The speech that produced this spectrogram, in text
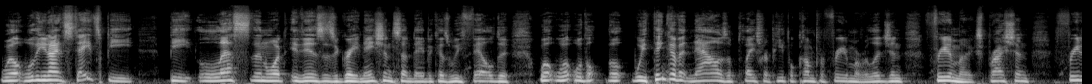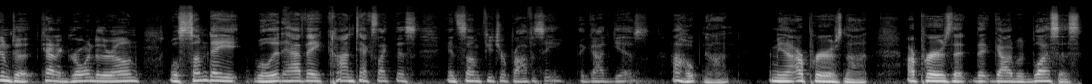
Will Will the United States be be less than what it is as a great nation someday because we failed to? Well, well, well we think of it now as a place where people come for freedom of religion, freedom of expression, freedom to kind of grow into their own. Will someday will it have a context like this in some future prophecy that God gives? I hope not. I mean, our prayer is not. Our prayer is that, that God would bless us.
